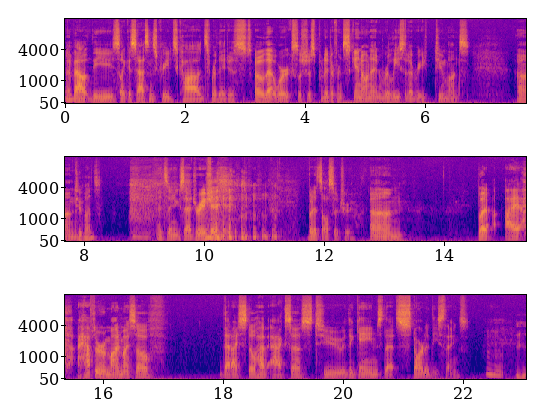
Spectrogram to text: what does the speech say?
about these like Assassin's Creed's CODs where they just, oh, that works. Let's just put a different skin on it and release it every two months. Um, Two months. It's an exaggeration, but it's also true. Um, but I I have to remind myself that I still have access to the games that started these things. Mm-hmm.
